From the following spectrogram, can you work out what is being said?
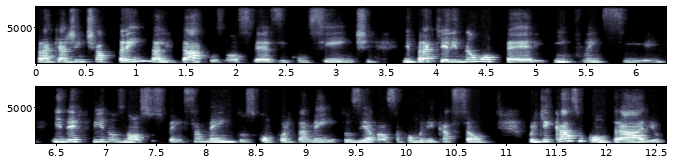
para que a gente aprenda a lidar com os nossos viés inconscientes e para que ele não opere, influencie e defina os nossos pensamentos, comportamentos e a nossa comunicação. Porque, caso contrário,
